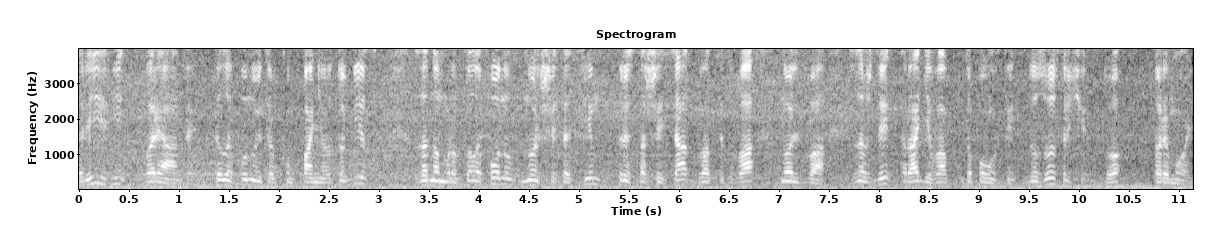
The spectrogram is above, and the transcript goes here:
Різні варіанти. Телефонуйте в компанію Автобіс за номером телефону 067 360 22 02. Завжди раді вам допомогти. До зустрічі, до перемоги.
